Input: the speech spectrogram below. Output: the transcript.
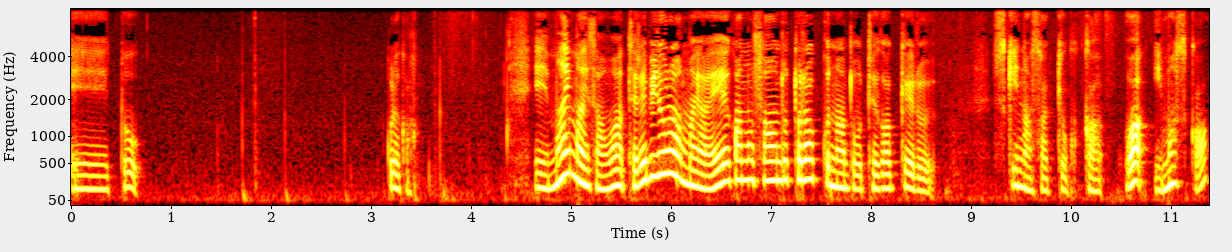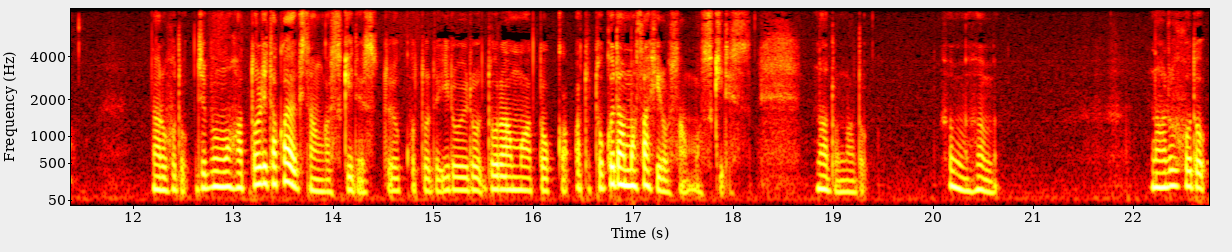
えーと、これか。えー、マイマイさんはテレビドラマや映画のサウンドトラックなどを手掛ける好きな作曲家はいますか？なるほど。自分は服部孝之さんが好きです。ということでいろいろドラマとかあと徳田正宏さんも好きです。などなど。ふむふむ。なるほど。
